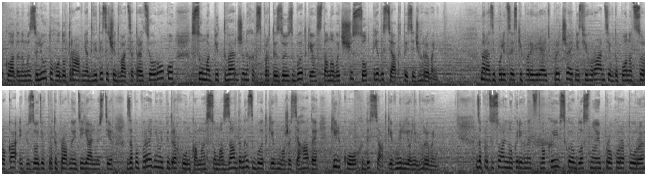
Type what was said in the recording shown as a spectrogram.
укладеними з лютого до травня 2023 року, сума підтверджених експертизою збитків становить 650 тисяч гривень. Наразі поліцейські перевіряють причетність фігурантів до понад 40 епізодів протиправної діяльності. За попередніми підрахунками, сума завданих збитків може сягати кількох десятків мільйонів гривень. За процесуального керівництва Київської обласної прокуратури,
